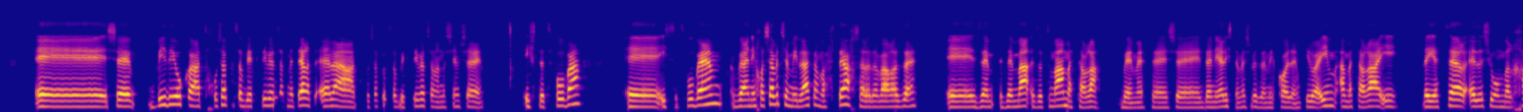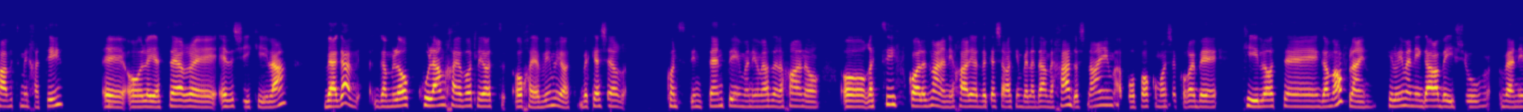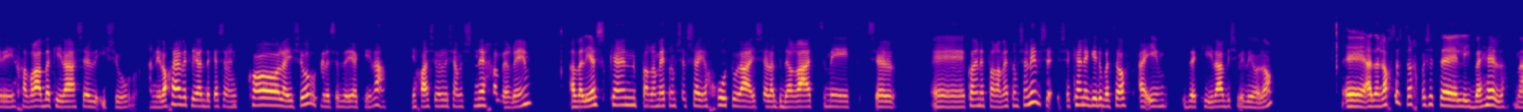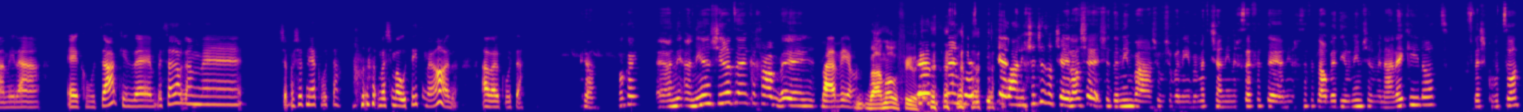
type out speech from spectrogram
שבדיוק התחושות הסובייקטיביות שאת מתארת, אלה התחושות הסובייקטיביות של אנשים שהשתתפו בה, uh, השתתפו בהם, ואני חושבת שמילת המפתח של הדבר הזה, uh, זה, זה מה, זאת מה המטרה. באמת, אה, שדניאל השתמש בזה מקודם. כאילו, האם המטרה היא לייצר איזשהו מרחב תמיכתי, אה, או לייצר אה, איזושהי קהילה? ואגב, גם לא כולם חייבות להיות, או חייבים להיות, בקשר קונסיסטנטי, אם אני אומרת זה נכון, או, או רציף כל הזמן, אני יכולה להיות בקשר רק עם בן אדם אחד או שניים, אפרופו כמו שקורה בקהילות גם offline, כאילו אם אני גרה ביישוב ואני חברה בקהילה של יישוב, אני לא חייבת להיות בקשר עם כל היישוב כדי שזה יהיה קהילה. אני יכולה שיהיו לי שם שני חברים, אבל יש כן פרמטרים של שייכות אולי, של הגדרה עצמית, של אה, כל מיני פרמטרים שונים, ש, שכן יגידו בסוף האם זה קהילה בשבילי או לא. אה, אז אני לא חושבת שצריך פשוט אה, להיבהל מהמילה אה, קבוצה, כי זה בסדר גם אה, שפשוט נהיה קבוצה, משמעותית מאוד, אבל קבוצה. כן, אוקיי. אני, אני אשאיר את זה ככה ב... באוויר. באמורפיות. כן, כן, באיזושהי שאלה, אני חושבת שזאת שאלה ש, שדנים בה, שוב שוב, אני באמת כשאני נחשפת, אני נחשפת להרבה דיונים של מנהלי קהילות, סלש קבוצות,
